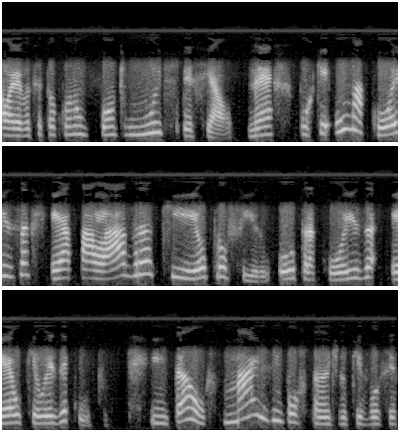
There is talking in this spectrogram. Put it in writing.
Olha, você tocou num ponto muito especial, né? Porque uma coisa é a palavra que eu profiro, outra coisa é o que eu executo. Então, mais importante do que você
